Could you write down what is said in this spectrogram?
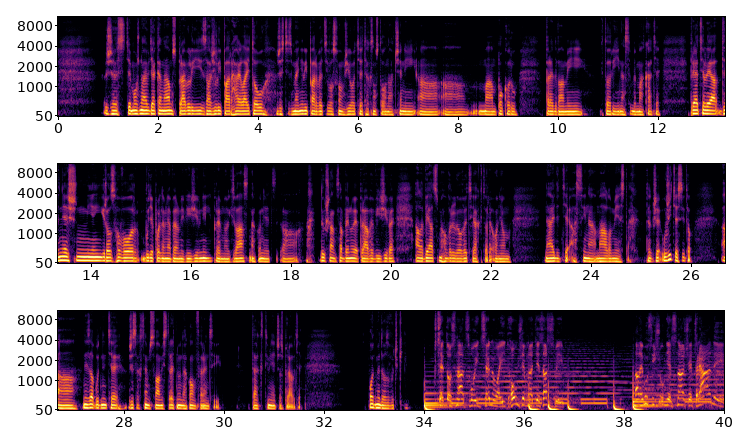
že ste možno aj vďaka nám spravili, zažili pár highlightov, že ste zmenili pár vecí vo svojom živote, tak som z toho nadšený a, a mám pokoru pred vami, ktorí na sebe makáte. Priatelia, dnešný rozhovor bude podľa mňa veľmi výživný pre mnohých z vás. Nakoniec uh, Dušan sa venuje práve výžive, ale viac sme hovorili o veciach, ktoré o ňom nájdete asi na málo miestach. Takže užite si to a nezabudnite, že sa chcem s vami stretnúť na konferencii. Tak s tým niečo spravte. Poďme do zvučky. Chce to znáť svoji cenu a ísť houževnate za svým. Ale musíš umieť snášať rány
